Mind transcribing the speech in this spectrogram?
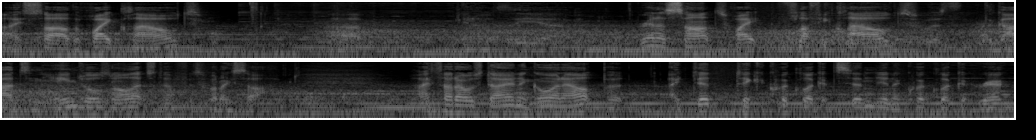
I saw the white clouds, uh, you know, the uh, Renaissance white fluffy clouds with the gods and the angels and all that stuff is what I saw. I thought I was dying and going out, but I did take a quick look at Cindy and a quick look at Rick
